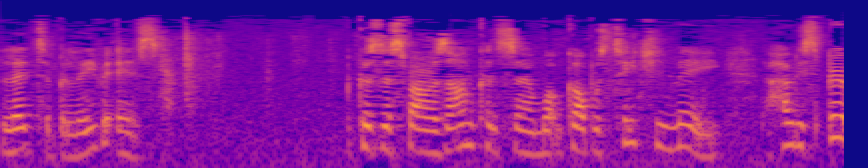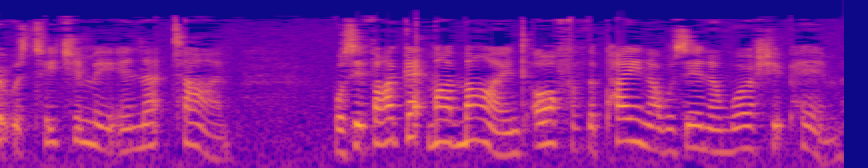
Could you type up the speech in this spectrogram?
led to believe it is. Because as far as I'm concerned, what God was teaching me, the Holy Spirit was teaching me in that time, was if I get my mind off of the pain I was in and worship Him,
